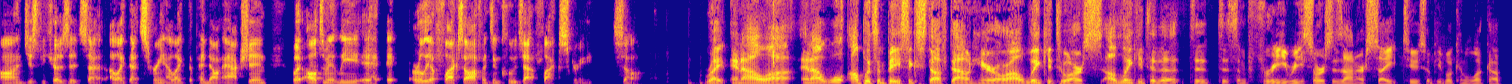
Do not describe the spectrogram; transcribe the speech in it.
Um, just because it's i like that screen. I like the pin down action, but ultimately, it, it, early a flex offense includes that flex screen. So Right, and I'll uh, and I'll we'll, I'll put some basic stuff down here, or I'll link it to our I'll link you to the to to some free resources on our site too, so people can look up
